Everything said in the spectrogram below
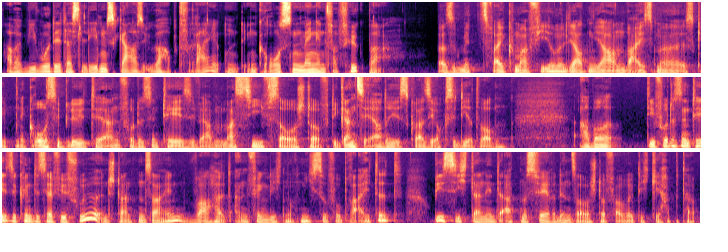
Aber wie wurde das Lebensgas überhaupt frei und in großen Mengen verfügbar? Also mit 2,4 Milliarden Jahren weiß man, es gibt eine große Blüte an Photosynthese. Wir haben massiv Sauerstoff. Die ganze Erde ist quasi oxidiert worden. Aber die Photosynthese könnte sehr viel früher entstanden sein, war halt anfänglich noch nicht so verbreitet, bis ich dann in der Atmosphäre den Sauerstoff auch wirklich gehabt habe.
